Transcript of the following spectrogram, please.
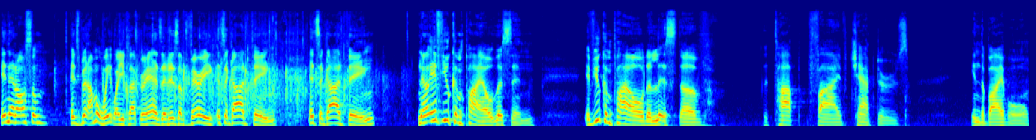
Isn't that awesome? It's been, I'm gonna wait while you clap your hands. It is a very, it's a God thing. It's a God thing. Now, if you compile, listen, if you compiled a list of the top five chapters in the Bible,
